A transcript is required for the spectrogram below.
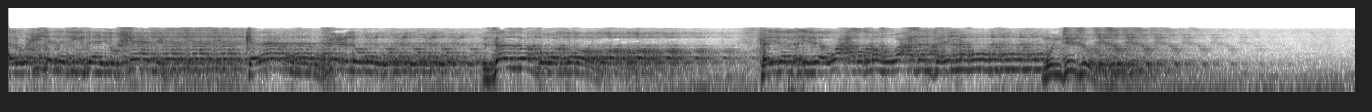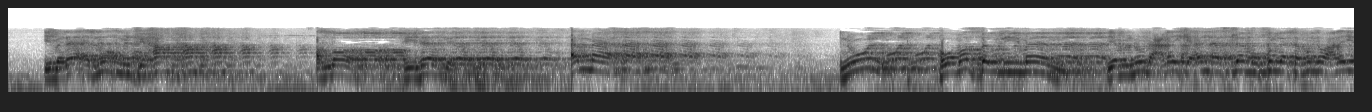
الوحيد الذي لا يخالف كلامه وفعله ذرة هو الله. فإذا منجزه يبقى ده المؤمن في حق الله في ذاته. أما نقول هو مصدر الإيمان يمنون عليك أن أسلموا كل تمنوا علي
